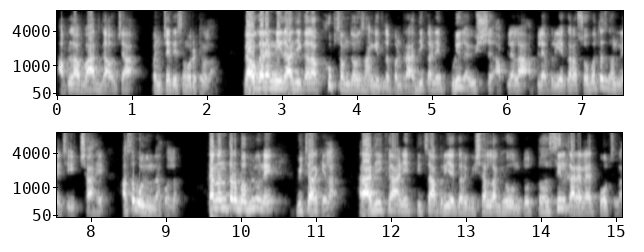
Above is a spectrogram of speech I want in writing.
आपला वाद गावच्या पंचायतीसमोर ठेवला. गावकऱ्यांनी राधिकाला खूप समजावून सांगितलं पण राधिकाने पुढील आयुष्य आपल्याला आपल्या प्रियकरासोबतच घालण्याची इच्छा आहे असं बोलून दाखवलं. त्यानंतर बबलूने विचार केला राधिका आणि तिचा प्रियकर विशालला घेऊन तो तहसील कार्यालयात पोहोचला.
